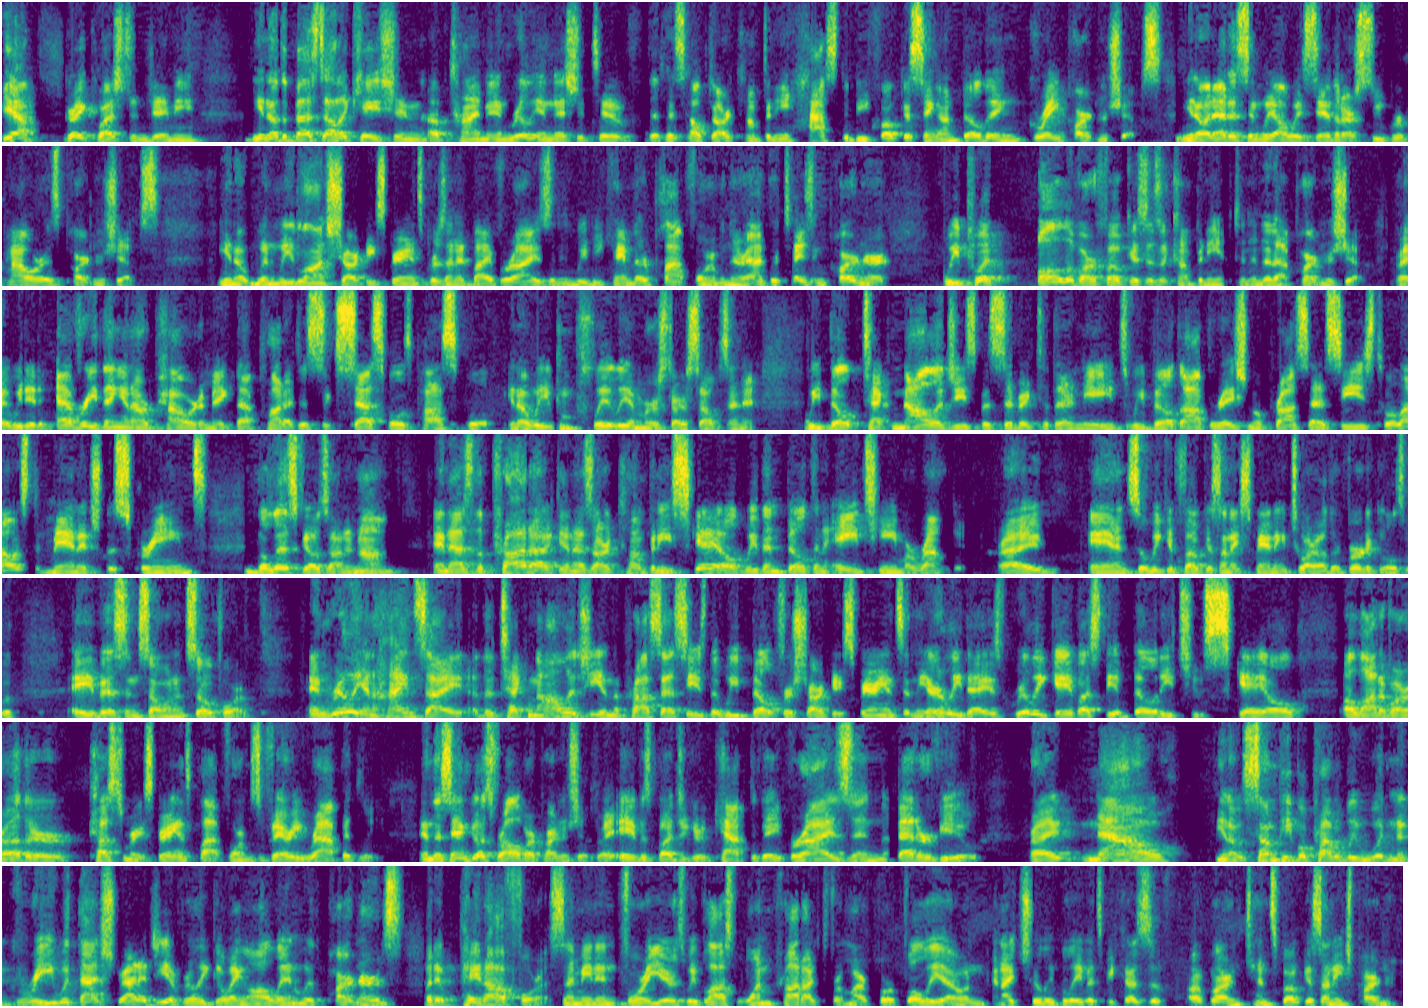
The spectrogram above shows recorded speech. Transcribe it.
Yeah, great question, Jamie. You know, the best allocation of time and really initiative that has helped our company has to be focusing on building great partnerships. You know, at Edison, we always say that our superpower is partnerships. You know, when we launched Shark Experience presented by Verizon and we became their platform and their advertising partner, we put all of our focus as a company into that partnership right? We did everything in our power to make that product as successful as possible. You know we completely immersed ourselves in it. We built technology specific to their needs. We built operational processes to allow us to manage the screens. The list goes on and on. And as the product and as our company scaled we then built an a team around it right? And so we could focus on expanding to our other verticals with avis and so on and so forth and really, in hindsight, the technology and the processes that we built for Shark Experience in the early days really gave us the ability to scale a lot of our other customer experience platforms very rapidly. And the same goes for all of our partnerships, right? Avis Budget Group, Captivate, Verizon, Betterview, right? Now, you know, some people probably wouldn't agree with that strategy of really going all in with partners, but it paid off for us. I mean, in four years, we've lost one product from our portfolio, and, and I truly believe it's because of, of our intense focus on each partner.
